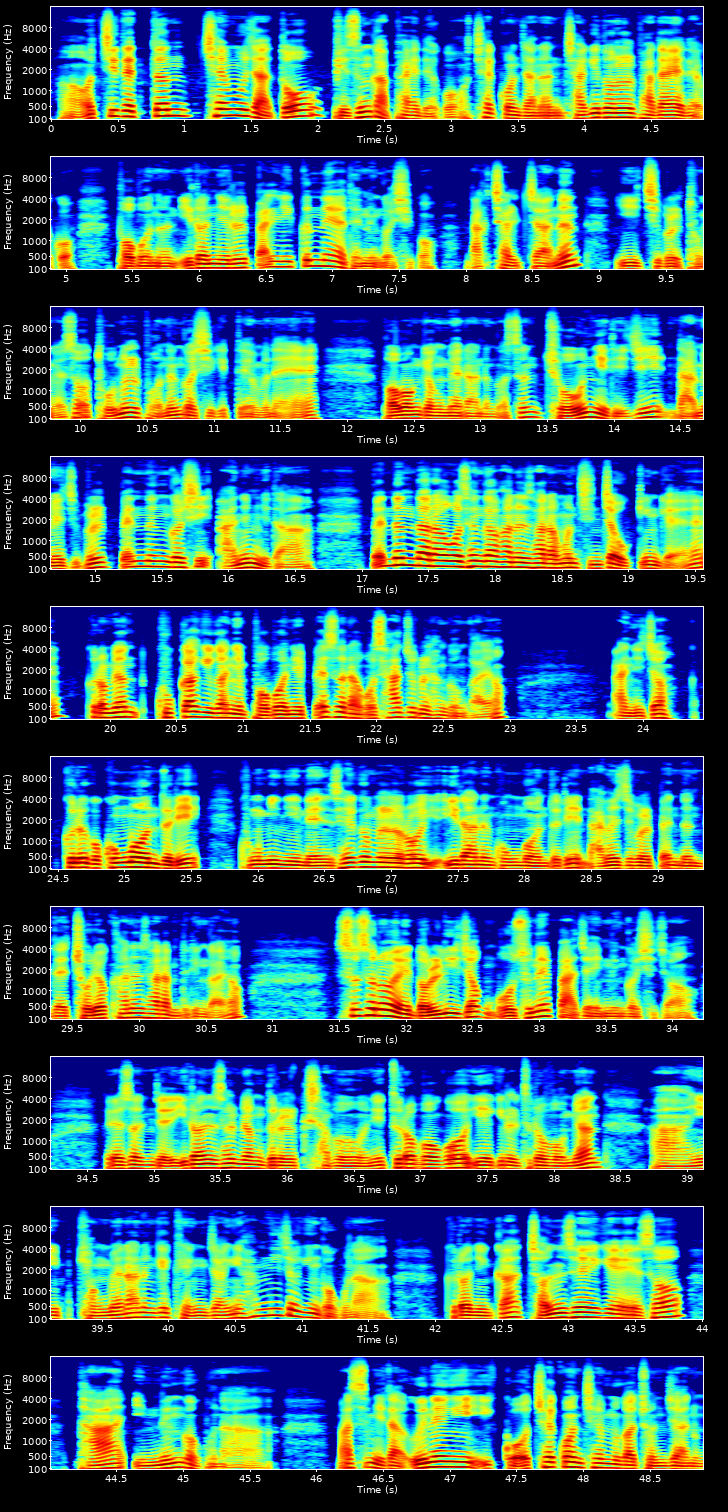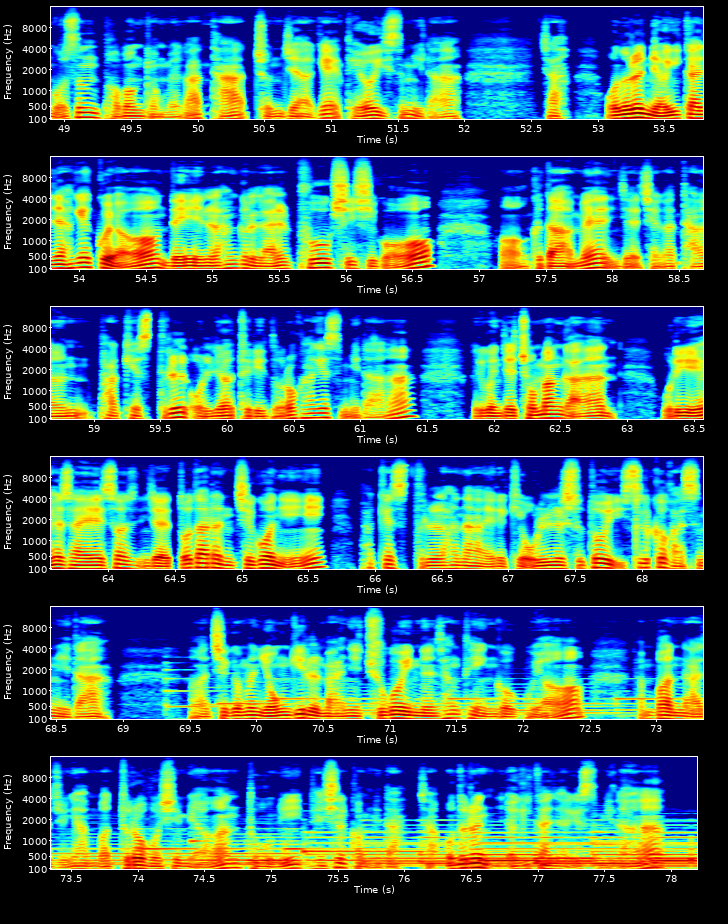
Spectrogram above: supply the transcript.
어, 어찌됐든 채무자도 빚은 갚아야 되고 채권자는 자기 돈을 받아야 되고 법원은 이런 일을 빨리 끝내야 되는 것이고 낙찰자는 이 집을 통해서 돈을 버는 것이기 때문에 법원 경매라는 것은 좋은 일이지 남의 집을 뺏는 것이 아닙니다. 뺏는다라고 생각하는 사람은 진짜 웃긴 게 그러면 국가기관인 법원이 뺏으라고 사주를 한 건가요? 아니죠. 그리고 공무원들이 국민이 낸 세금으로 일하는 공무원들이 남의 집을 뺐는데 조력하는 사람들인가요? 스스로의 논리적 모순에 빠져 있는 것이죠. 그래서 이제 이런 설명들을 차분히 들어보고 얘기를 들어보면 아, 이 경매라는 게 굉장히 합리적인 거구나. 그러니까 전 세계에서 다 있는 거구나. 맞습니다. 은행이 있고 채권 채무가 존재하는 곳은 법원 경매가 다 존재하게 되어 있습니다. 자, 오늘은 여기까지 하겠고요. 내일 한글날 푹 쉬시고 어, 그 다음에 이제 제가 다음 팟캐스트를 올려드리도록 하겠습니다. 그리고 이제 조만간 우리 회사에서 이제 또 다른 직원이 팟캐스트를 하나 이렇게 올릴 수도 있을 것 같습니다. 어, 지금은 용기를 많이 주고 있는 상태인 거고요. 한번 나중에 한번 들어보시면 도움이 되실 겁니다. 자, 오늘은 여기까지 하겠습니다.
